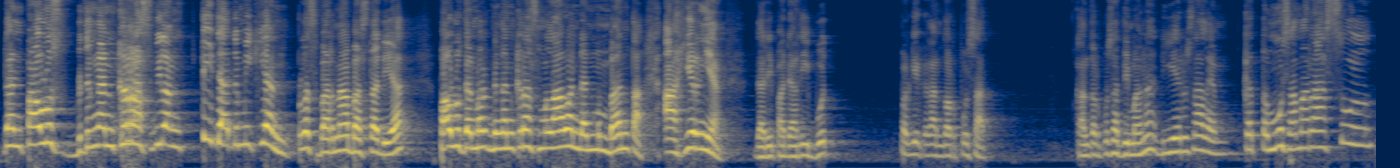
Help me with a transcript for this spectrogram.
Dan Paulus dengan keras bilang, tidak demikian. Plus Barnabas tadi ya. Paulus dan Barnabas dengan keras melawan dan membantah. Akhirnya, daripada ribut, pergi ke kantor pusat. Kantor pusat di mana? Di Yerusalem. Ketemu sama Rasul.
